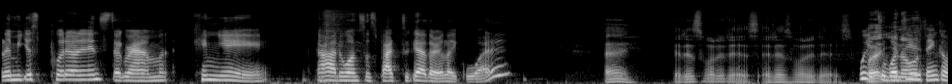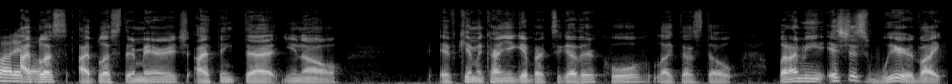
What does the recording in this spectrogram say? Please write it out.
let me just put it on Instagram. Kimye, God wants us back together. Like what? Hey, it is what it is. It is what it is. Wait, But so what know do you think about it? I though? bless I bless their marriage. I think that, you know, if Kim and Kanye get back together, cool. Like that's dope. But I mean, it's just weird. Like,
